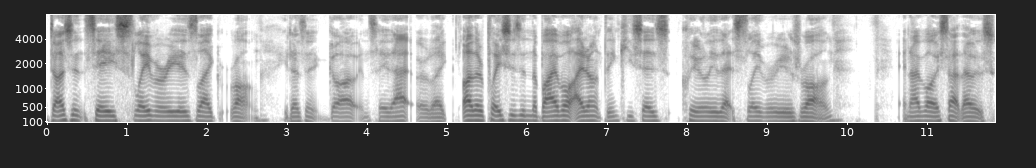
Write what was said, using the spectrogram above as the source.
doesn't say slavery is like wrong. He doesn't go out and say that, or like other places in the Bible, I don't think he says clearly that slavery is wrong. And I've always thought that was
